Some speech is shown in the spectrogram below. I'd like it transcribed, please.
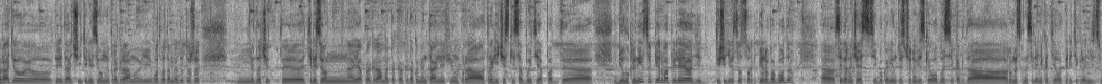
радиопередачи, и телевизионные программы. И вот в этом году тоже, м, значит, э, телевизионная программа, это как документальный фильм про трагические события под э, Белую Крыницу 1 апреля 1941 года э, в северной части Буковины, то есть в Черновицкой области, когда румынское население хотело перейти границу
